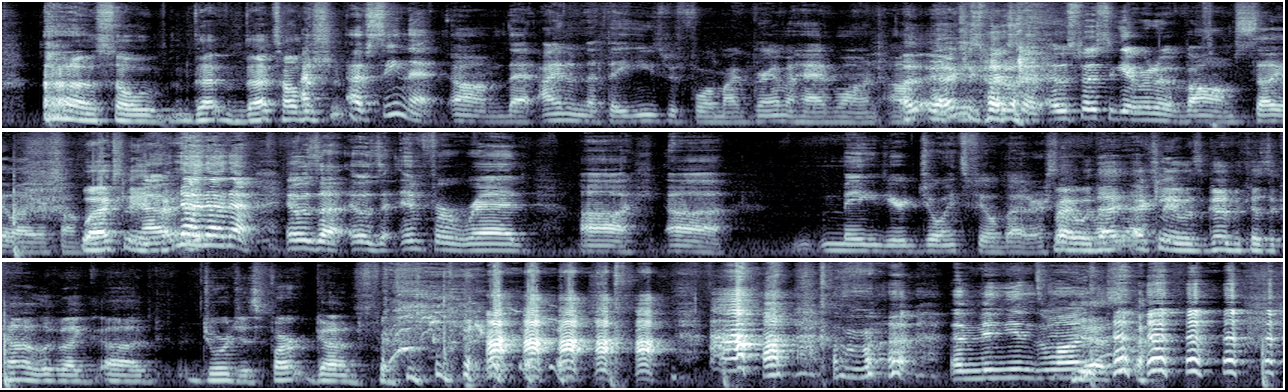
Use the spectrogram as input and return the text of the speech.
so that that's how this. I've, I've seen that um, that item that they used before. My grandma had one. Um, it, actually was supposed kinda- to, it was supposed to get rid of um, cellulite or something. Well, actually, no, kinda- no, no, no. It was a it was an infrared. Uh, uh, made your joints feel better. Right. Well, that like actually it was good because it kind of looked like uh, George's fart gun. the Minions one. Yes.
